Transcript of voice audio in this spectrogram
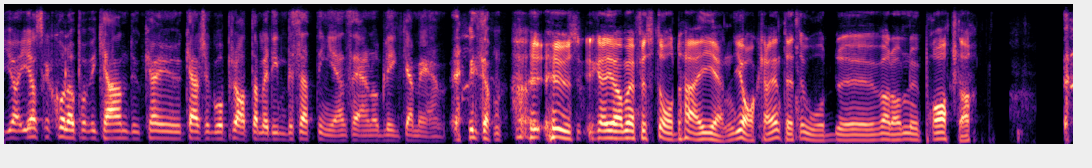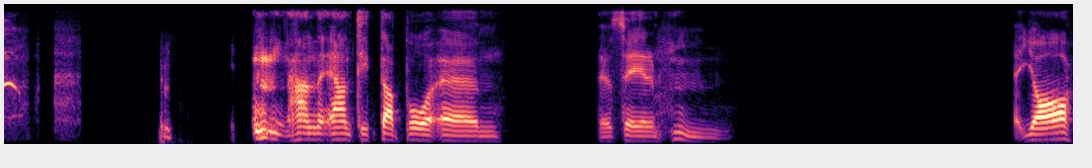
jag, jag ska kolla på vad vi kan. Du kan ju kanske gå och prata med din besättning igen säger han och blinkar med. liksom. Hur, hur ska jag göra mig förstådd här igen? Jag kan inte ett ord vad de nu pratar. han, han tittar på och säger hmm. Ja,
